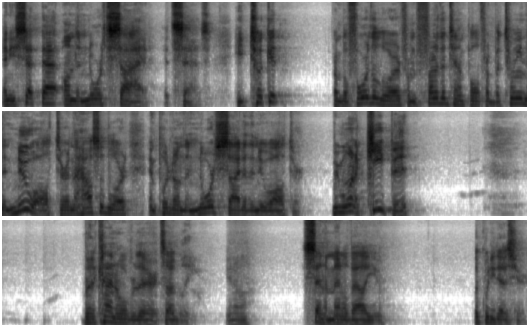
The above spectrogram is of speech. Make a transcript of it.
And he set that on the north side, it says. He took it from before the Lord, from front of the temple, from between the new altar and the house of the Lord, and put it on the north side of the new altar. We want to keep it, but kind of over there, it's ugly, you know, sentimental value. Look what he does here.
